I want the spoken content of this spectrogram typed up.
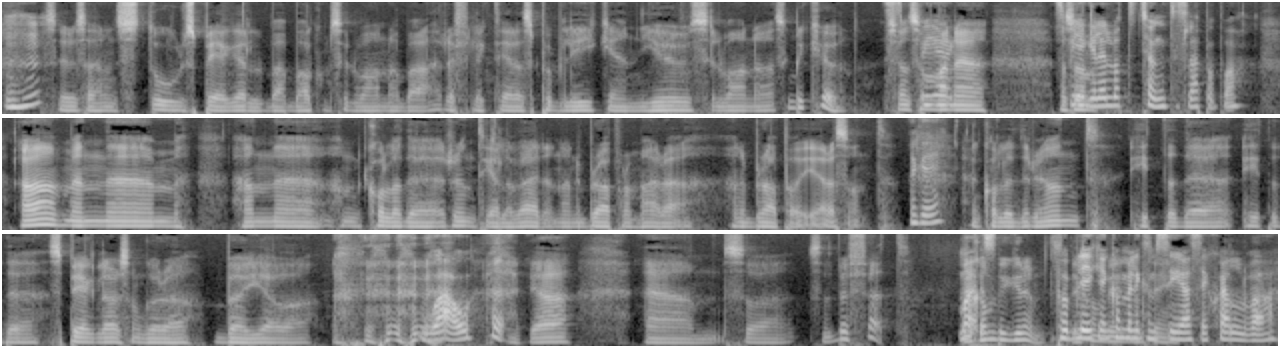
Mhm. Så är det så här en stor spegel bakom Silvana och bara reflekteras publiken, ljus, Silvana. Det ska bli kul. Känns som Speg- man är... alltså- Spegel låter tungt att släppa på. Ja, men ehm, han, eh, han kollade runt i hela världen. Han är bra på de här... eh, han är bra på att göra sånt. Okej. Han kollade runt, hittade, hittade speglar som går att böja och... Wow. ja. ehm, så, så det blir fett. Det kommer bli grymt. Publiken bli kommer liksom se sig själva.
